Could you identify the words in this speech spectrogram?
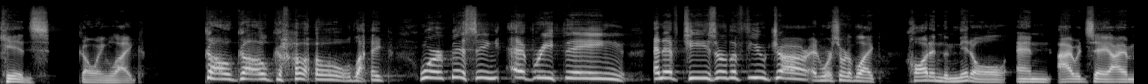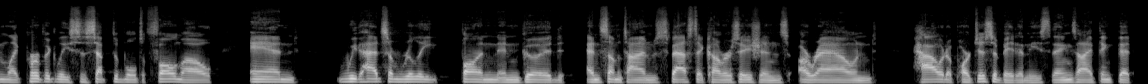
kids going like go, go, go. Like, we're missing everything. NFTs are the future. And we're sort of like caught in the middle. And I would say I'm like perfectly susceptible to FOMO. And we've had some really fun and good and sometimes spastic conversations around how to participate in these things. And I think that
